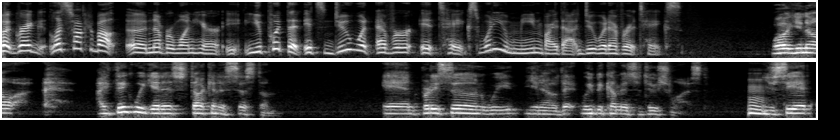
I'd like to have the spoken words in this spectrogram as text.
But, Greg, let's talk about uh, number one here. You put that it's do whatever it takes. What do you mean by that? Do whatever it takes? Well, you know, I think we get it stuck in a system. And pretty soon we, you know, that we become institutionalized. Mm. You see it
